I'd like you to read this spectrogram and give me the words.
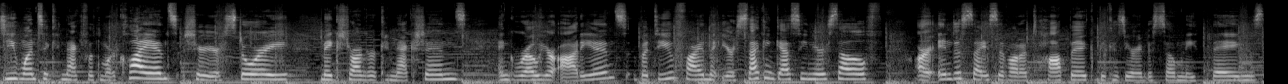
Do you want to connect with more clients, share your story, make stronger connections, and grow your audience? But do you find that you're second guessing yourself, are indecisive on a topic because you're into so many things,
